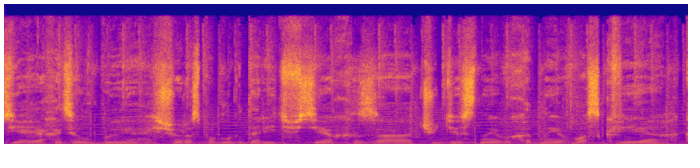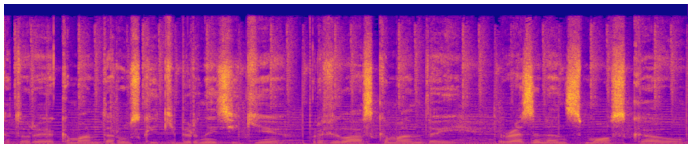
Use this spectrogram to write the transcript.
Друзья, я хотел бы еще раз поблагодарить всех за чудесные выходные в Москве, которые команда русской кибернетики провела с командой Resonance Moscow.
